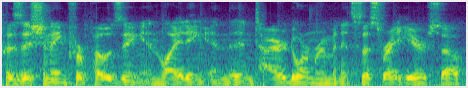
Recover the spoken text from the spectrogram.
positioning for posing and lighting in the entire dorm room, and it's this right here. So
